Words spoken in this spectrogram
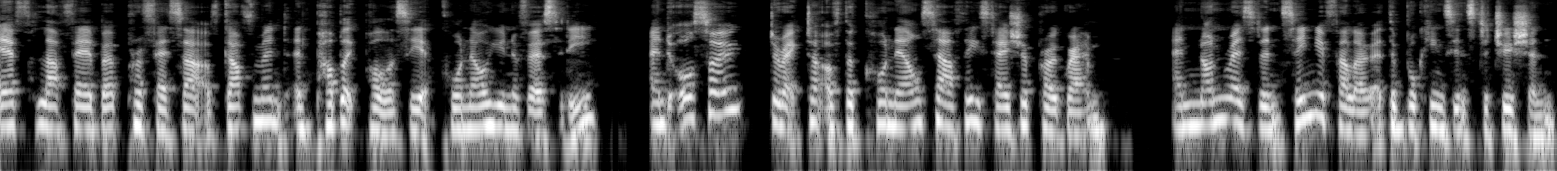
F. LaFeber Professor of Government and Public Policy at Cornell University, and also Director of the Cornell Southeast Asia Program and non resident Senior Fellow at the Brookings Institution.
